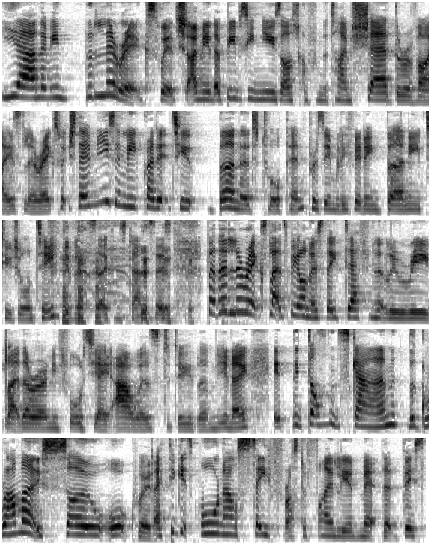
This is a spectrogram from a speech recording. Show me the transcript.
Yeah, and I mean, the lyrics, which, I mean, a BBC News article from the time shared the revised lyrics, which they amusingly credit to Bernard Taupin, presumably feeling Bernie too jaunty given the circumstances. but the lyrics, let's be honest, they definitely read like there are only 48 hours to do them, you know? It, it doesn't scan. The grammar is so awkward. I think it's all now safe for us to finally admit that this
